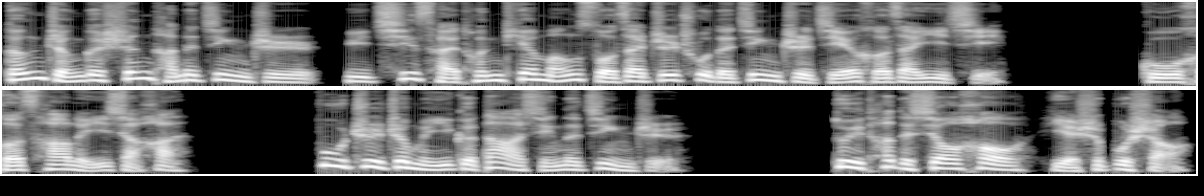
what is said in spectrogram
等整个深潭的静止与七彩吞天蟒所在之处的静止结合在一起，古河擦了一下汗。布置这么一个大型的静止，对他的消耗也是不少。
